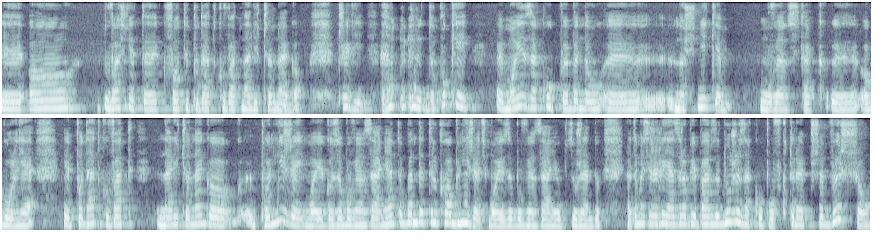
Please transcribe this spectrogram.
y, o właśnie te kwoty podatku VAT naliczonego. Czyli dopóki moje zakupy będą y, nośnikiem mówiąc tak y, ogólnie, y, podatku VAT naliczonego poniżej mojego zobowiązania, to będę tylko obniżać moje zobowiązanie wobec urzędu. Natomiast jeżeli ja zrobię bardzo dużo zakupów, które przewyższą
